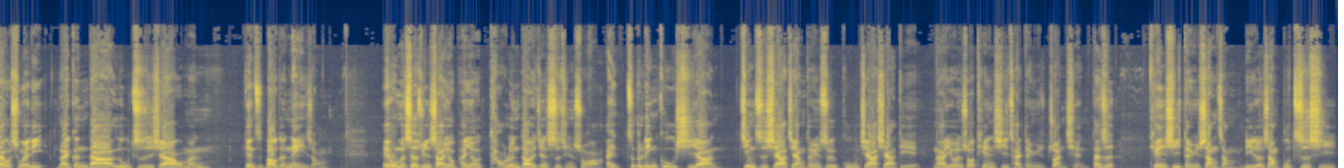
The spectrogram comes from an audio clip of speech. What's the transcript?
嗨，我是威力，来跟大家录制一下我们电子报的内容。诶，我们社群上有朋友讨论到一件事情，说啊，诶，这个零股息啊，净值下降，等于是股价下跌。那有人说填息才等于赚钱，但是填息等于上涨，理论上不知息。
